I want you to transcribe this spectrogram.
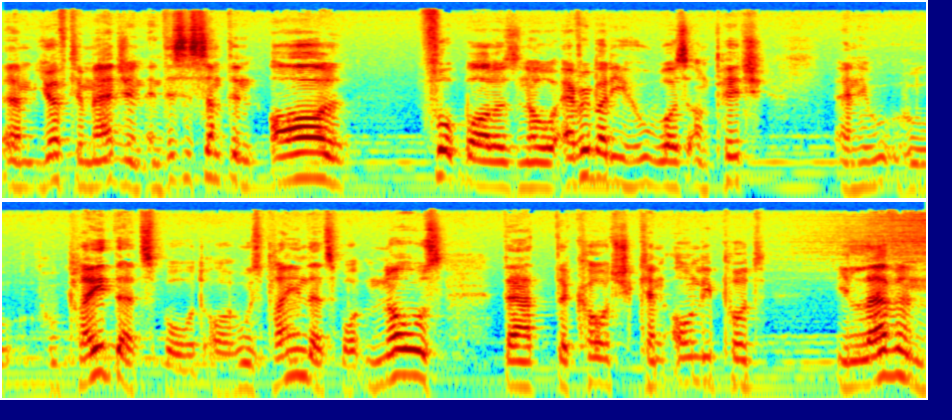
um, you have to imagine, and this is something all footballers know, everybody who was on pitch and who, who, who played that sport or who's playing that sport knows that the coach can only put 11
